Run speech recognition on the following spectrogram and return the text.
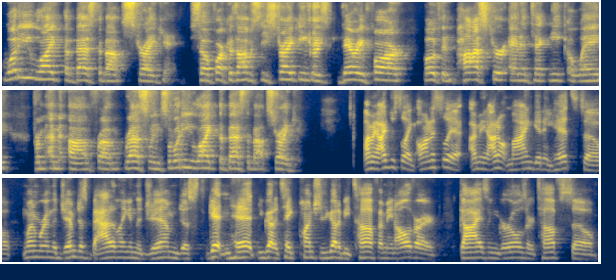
what do you like the best about striking so far? Because obviously striking is very far, both in posture and in technique, away from uh, from wrestling. So, what do you like the best about striking? I mean, I just like honestly. I mean, I don't mind getting hit. So when we're in the gym, just battling in the gym, just getting hit, you got to take punches. You got to be tough. I mean, all of our guys and girls are tough. So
